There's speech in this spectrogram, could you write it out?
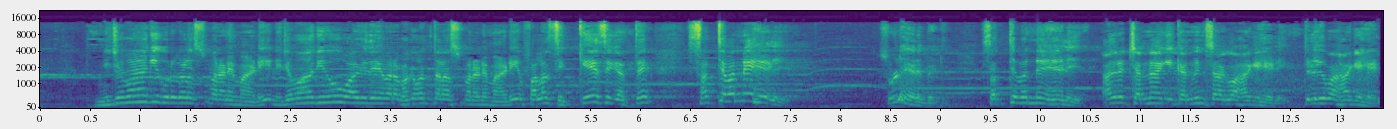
ನಿಜವಾಗಿ ಗುರುಗಳ ಸ್ಮರಣೆ ಮಾಡಿ, ನಿಜವಾಗಿಯೂ ವಾಯುದೇವರ ಭಗವಂತನ ಸ್ಮರಣೆ ಮಾಡಿ, ಫಲ ಸಿಕ್ಕೇ ಸಿಗತ್ತೆ. ಸತ್ಯವನ್ನೇ ಹೇಳಿ. ಸುಳ್ಳು ಹೇಳಬೇಡಿ. ಸತ್ಯವನ್ನೇ ಹೇಳಿ. ಆದರೆ ಚೆನ್ನಾಗಿ ಕನ್ವಿನ್ಸ್ ಆಗುವ ಹಾಗೆ ಹೇಳಿ. ತಿಳಿಯುವ ಹಾಗೆ ಹೇಳಿ.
